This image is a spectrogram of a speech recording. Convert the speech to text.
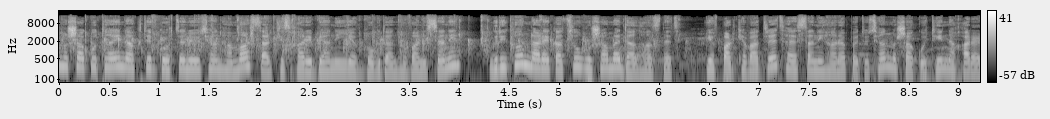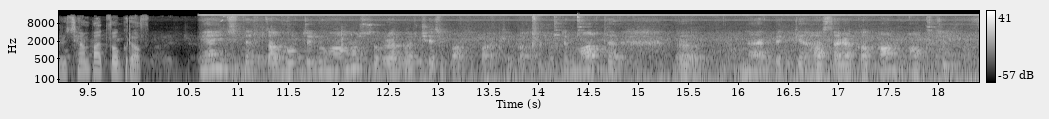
մշակութային ակտիվ գործունեության համար Սարգիս Ղարիբյանին եւ Բոգդան Հովանիսյանին Գրիգոր Նարեկացու հուշամեդալ հանձնեց եւ ապարգևատրեց Հայաստանի Հանրապետության մշակույթի նախարարության պատվոգրով։ Միայն ստեղծագործելու համար սովորաբար չես ապարգևատրում, որտեղ մարդը նաև պետք է հասարակական ակտիվ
